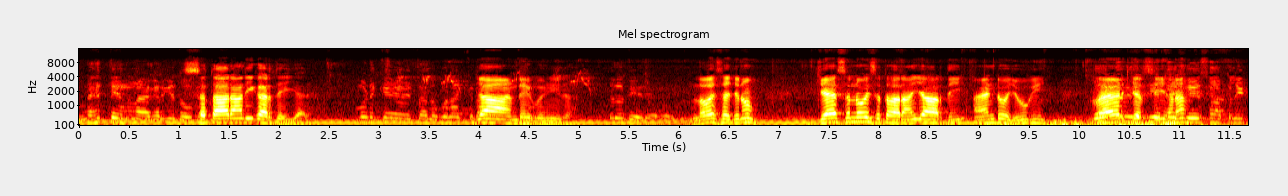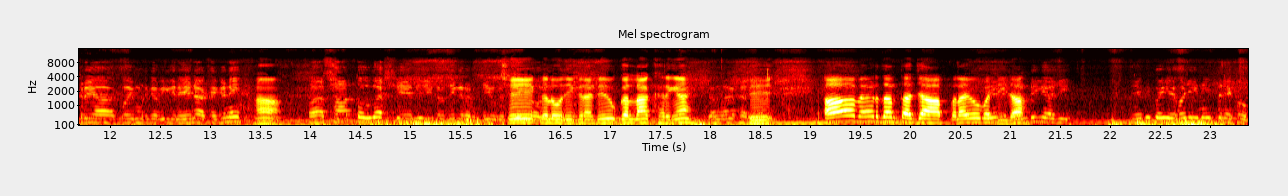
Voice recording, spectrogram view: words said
ਨਹੀਂ ਤਿੰਨ ਨਾ ਕਰਕੇ ਦੋ 17 ਦੀ ਕਰ ਦੇ ਯਾਰ। ਮੁੜ ਕੇ ਤੁਹਾਨੂੰ ਪਤਾ ਕਿ ਜਾਣ ਦੇ ਕੋਈ ਨਹੀਂ ਦਾ। ਚਲੋ ਦੇ ਦਿਓ ਬਾਈ। ਲਓ ਜੀ ਸੱਜਣੋ ਜੈਸਨ ਹੋਈ 17000 ਦੀ ਐਂਡ ਹੋ ਜਾਊਗੀ। ਵੈੜ ਜਰਸੀ ਹਨਾ? 6-7 ਲੀਟਰ ਆ ਕੋਈ ਮੁੜ ਕੇ ਵੀ ਗਰੇ ਨਾ ਆਖੇ ਕਿ ਨਹੀਂ? ਹਾਂ। ਹਾਂ 7 ਹੋਊਗਾ 6 ਲੀਟਰ ਦੀ ਗਾਰੰਟੀ ਹੋਊਗੀ। 6 ਕਿਲੋ ਦੀ ਗਰੰਟੀ ਉਹ ਗੱਲਾਂ ਖਰੀਆਂ। ਤੇ ਆ ਵੈੜ ਦਾ ਅੰਦਾਜ਼ਾ ਆਪ ਲਾਇਓ ਵੱਡੀ ਦਾ। ਇਹ ਵੀ ਕੋਈ ਇਹੋ ਜਿਹੀ ਨਹੀਂ ਇੱਧਰ ਦੇਖੋ।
